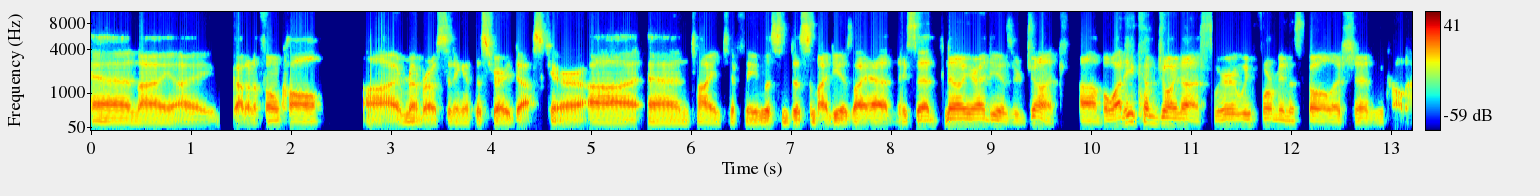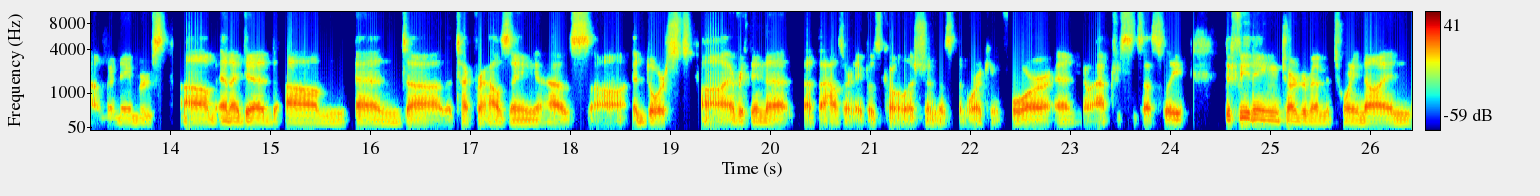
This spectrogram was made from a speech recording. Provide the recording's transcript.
and I, I, got on a phone call uh, I remember I was sitting at this very desk here, uh, and Ty and Tiffany listened to some ideas I had. And they said, "No, your ideas are junk. Uh, but why don't you come join us? We're we forming this coalition called House Our Neighbors." Um, and I did. Um, and uh, the Tech for Housing has uh, endorsed uh, everything that that the House Our Neighbors coalition has been working for. And you know, after successfully defeating Charter Amendment 29,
